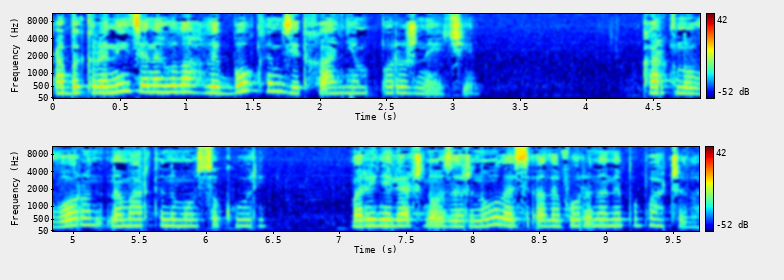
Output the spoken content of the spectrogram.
аби криниця не гула глибоким зітханням порожнечі. Каркнув ворон на Мартиному сокорі. Мариня лячно озирнулась, але ворона не побачила.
